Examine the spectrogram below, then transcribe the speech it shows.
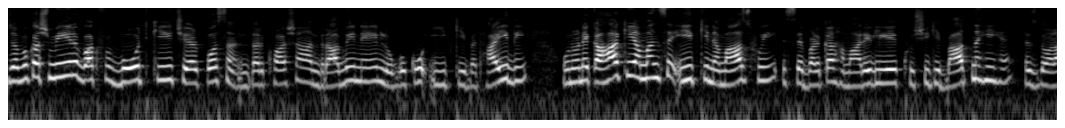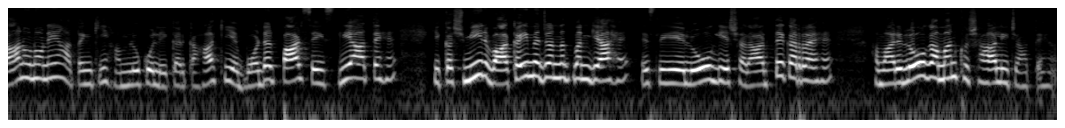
जम्मू कश्मीर वक्फ बोर्ड की चेयरपर्सन दरख्वाशा अंद्राबी ने लोगों को ईद की बधाई दी। उन्होंने कहा कि अमन से ईद की नमाज़ हुई, इससे बढ़कर हमारे लिए खुशी की बात नहीं है। इस दौरान उन्होंने आतंकी हमलों को लेकर कहा कि ये बॉर्डर पार से इसलिए आते हैं कि कश्मीर वाकई में जन्नत बन गया है, इसलिए लोग ये शरारतें कर रहे हैं। हमारे लोग अमन खुशहाली चाहते हैं।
